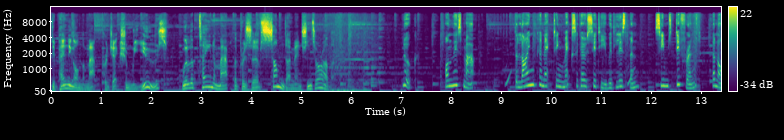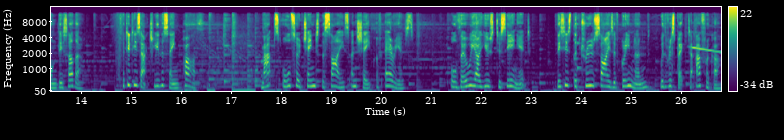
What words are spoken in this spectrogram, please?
depending on the map projection we use, we'll obtain a map that preserves some dimensions or other. Look, on this map, the line connecting Mexico City with Lisbon seems different than on this other, but it is actually the same path. Maps also change the size and shape of areas. Although we are used to seeing it, this is the true size of Greenland with respect to Africa.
